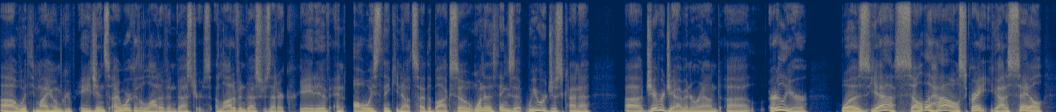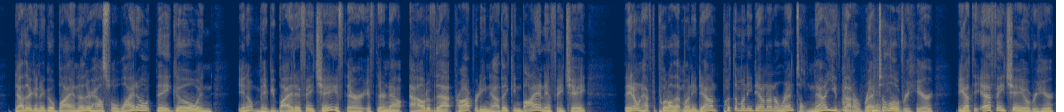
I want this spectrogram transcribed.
uh, with my home group agents, I work with a lot of investors, a lot of investors that are creative and always thinking outside the box. So one of the things that we were just kind of uh, jibber jabbing around uh, earlier was, yeah, sell the house, great, you got a sale. Now they're going to go buy another house. Well, why don't they go and you know maybe buy at FHA if they're if they're now out of that property? Now they can buy an FHA. They don't have to put all that money down. Put the money down on a rental. Now you've got a rental over here. You got the FHA over here.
